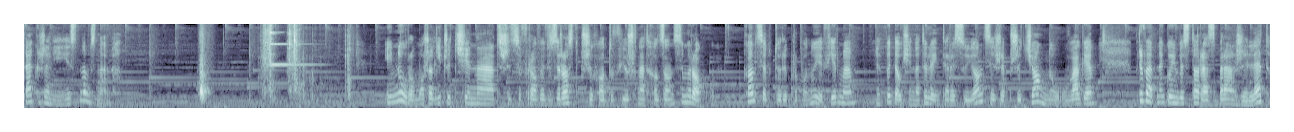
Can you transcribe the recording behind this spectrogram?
także nie jest nam znana. I Nuro może liczyć się na trzycyfrowy wzrost przychodów już w nadchodzącym roku. Koncept, który proponuje firma, wydał się na tyle interesujący, że przyciągnął uwagę prywatnego inwestora z branży LED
